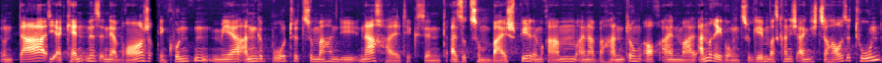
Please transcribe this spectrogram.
Und da die Erkenntnis in der Branche, den Kunden mehr Angebote zu machen, die nachhaltig sind. Also zum Beispiel im Rahmen einer Behandlung auch einmal Anregungen zu geben, was kann ich eigentlich zu Hause tun,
